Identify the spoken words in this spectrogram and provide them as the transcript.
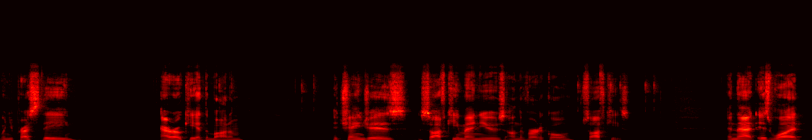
when you press the arrow key at the bottom, it changes the soft key menus on the vertical soft keys. And that is what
